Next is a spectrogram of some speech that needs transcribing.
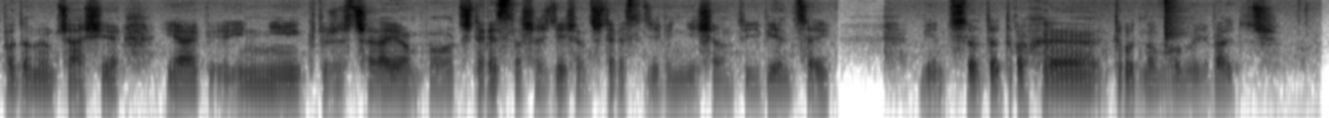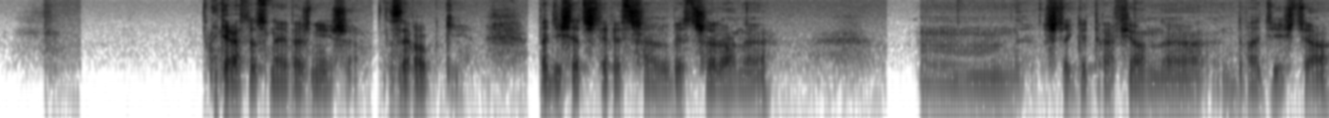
podobnym czasie jak inni, którzy strzelają po 460, 490 i więcej, więc to, to trochę trudno byłoby walczyć. I teraz to co najważniejsze, zarobki. 24 strzały bezstrzelone, Mm, z czego trafione 20.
